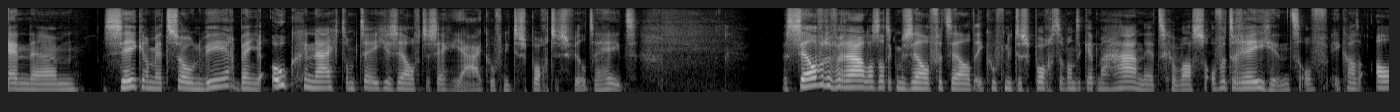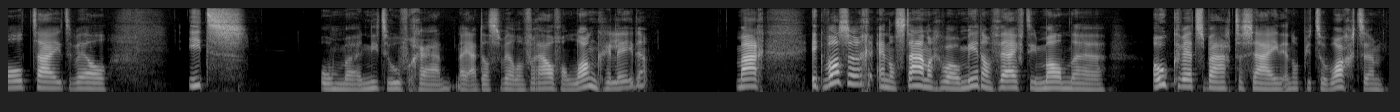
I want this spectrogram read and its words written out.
En um, zeker met zo'n weer ben je ook geneigd om tegen jezelf te zeggen: Ja, ik hoef niet te sporten, het is veel te heet. Hetzelfde verhaal als dat ik mezelf vertelde. Ik hoef niet te sporten, want ik heb mijn haar net gewassen. Of het regent. Of ik had altijd wel iets om uh, niet te hoeven gaan. Nou ja, dat is wel een verhaal van lang geleden. Maar ik was er en dan staan er gewoon meer dan 15 man uh, ook kwetsbaar te zijn en op je te wachten.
